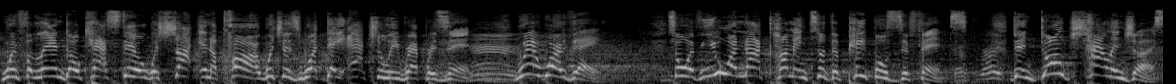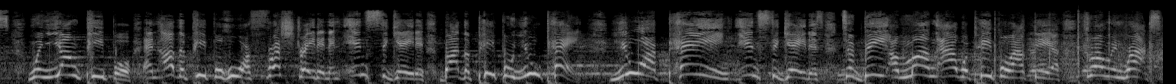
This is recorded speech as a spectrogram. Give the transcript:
when Philando Castile was shot in a car, which is what they actually represent? Where were they? So if you are not coming to the people's defense, right. then don't challenge us when young people and other people who are frustrated and instigated by the people you pay. You are paying instigators to be among our people out there throwing rocks,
